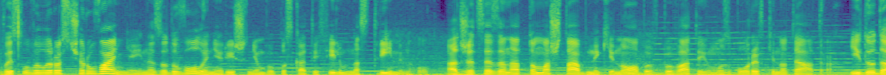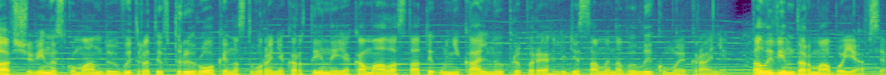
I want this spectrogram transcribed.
висловили розчарування і незадоволення рішенням випускати фільм на стрімінгу, адже це занадто масштабне кіно, аби вбивати йому збори в кінотеатрах. І додав, що він із командою витратив три роки на створення картини, яка мала стати унікальною при перегляді саме на великому екрані. Але він дарма боявся.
